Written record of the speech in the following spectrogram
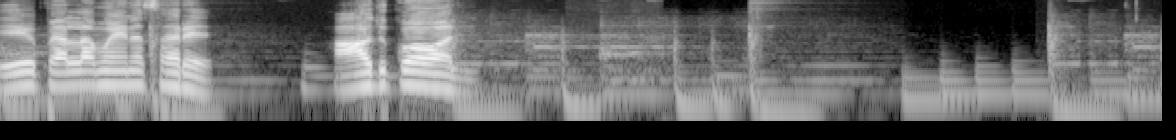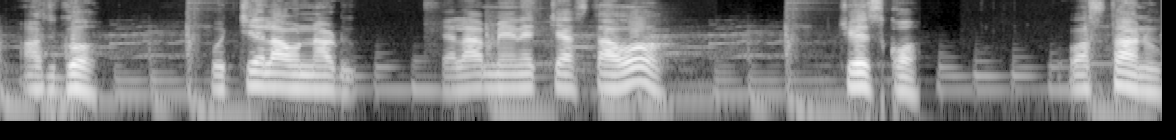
ఏ పెళ్ళమైనా సరే ఆదుకోవాలి. అదిగో వచ్చేలా ఉన్నాడు. ఎలా మేనేజ్ చేస్తావో చేసుకో. వస్తాను.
